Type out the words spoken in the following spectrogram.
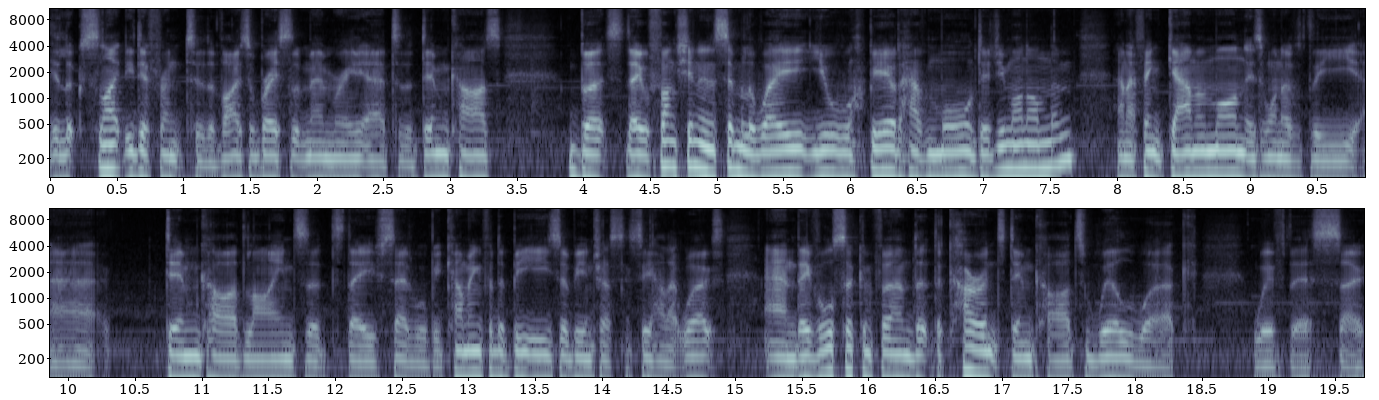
It looks slightly different to the Vital Bracelet memory, uh, to the DIM cards, but they will function in a similar way. You'll be able to have more Digimon on them, and I think Gamamon is one of the uh, dim card lines that they've said will be coming for the BE, so it'll be interesting to see how that works. And they've also confirmed that the current dim cards will work with this. So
